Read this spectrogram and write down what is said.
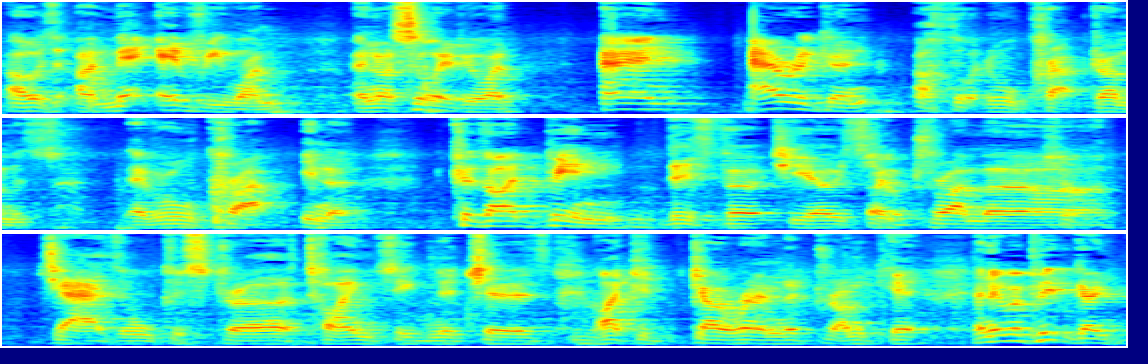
I was, I met everyone, and I saw everyone. And arrogant, I thought they're all crap drummers. They were all crap, you know, because I'd been this virtuoso drummer, Sure. Jazz orchestra, time signatures. Mm. I could go around the drum kit, and there were people going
